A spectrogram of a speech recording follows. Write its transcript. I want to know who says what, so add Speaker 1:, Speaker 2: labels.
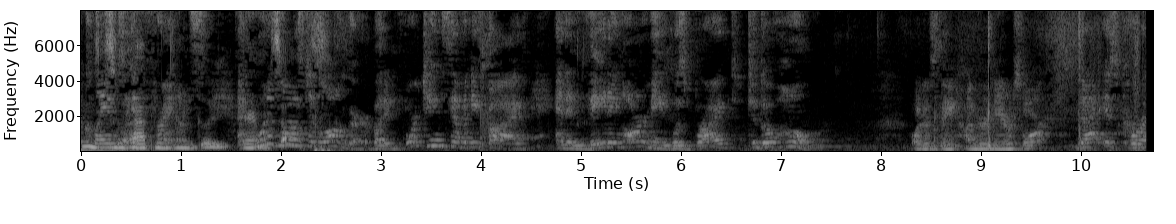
Speaker 1: claims France.
Speaker 2: you
Speaker 1: longer, but in 1475, an invading army was bribed to go home.
Speaker 3: What is the Hundred Years' War?
Speaker 1: That is correct.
